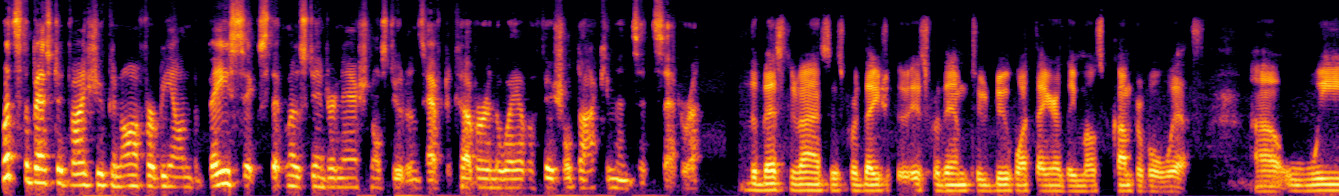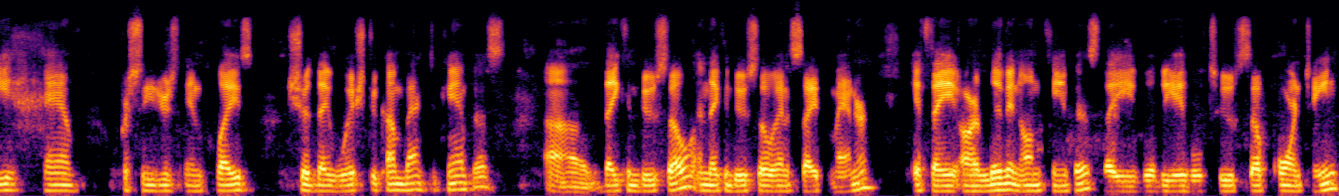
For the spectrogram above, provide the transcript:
What's the best advice you can offer beyond the basics that most international students have to cover in the way of official documents, etc.? The best advice is for they is for them to do what they are the most comfortable with. Uh, we have procedures in place should they wish to come back to campus. Uh, they can do so, and they can do so in a safe manner. If they are living on campus, they will be able to self quarantine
